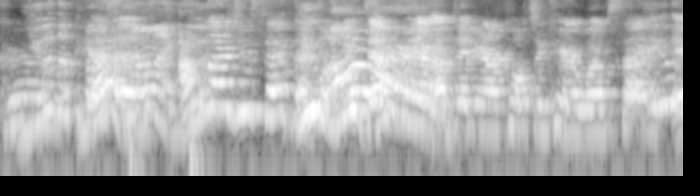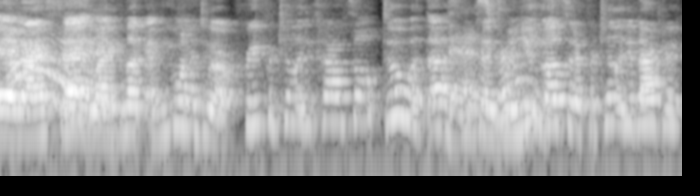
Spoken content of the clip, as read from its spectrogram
Girl, you're the first yes. line. I'm You- glad you said that. you 'cause we definitely are. are updating our culture care website. You and I said, like, look, if you want to do a pre fertility consult, do it with us. That's because when you go to the fertility doctor,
